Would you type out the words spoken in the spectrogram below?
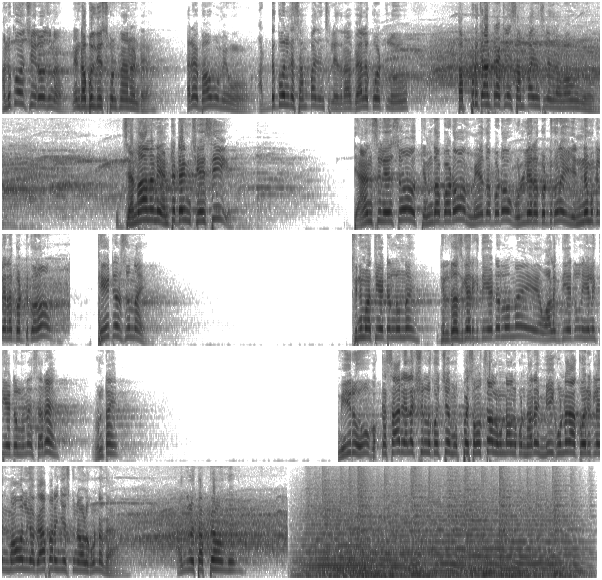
అనుకోవచ్చు ఈ రోజున నేను డబ్బులు తీసుకుంటున్నానంటే అరే బాబు మేము అడ్డగోలుగా సంపాదించలేదురా వేల కోట్లు తప్పుడు కాంట్రాక్ట్లు సంపాదించలేదురా బాబు మేము. జనాలని ఎంటర్టైన్ చేసి డ్యాన్సులు వేసో కింద పడో మీద పడో ఒళ్ళు ఎరగొట్టుకోనో ఎన్నెముకలు ఎరగొట్టుకోనో థియేటర్స్ ఉన్నాయి. సినిమా థియేటర్లు ఉన్నాయి దిల్ రాజు గారికి థియేటర్లు ఉన్నాయి వాళ్ళకి థియేటర్లు వీళ్ళకి థియేటర్లు ఉన్నాయి సరే ఉంటాయి. మీరు ఒక్కసారి ఎలక్షన్లకు వచ్చే ముప్పై సంవత్సరాలు ఉండాలనుకుంటున్నారా మీకు ఉండగా కోరిక లేని మామూలుగా వ్యాపారం చేసుకునే వాళ్ళకు ఉండదా? అందులో తప్పే ఉంది.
